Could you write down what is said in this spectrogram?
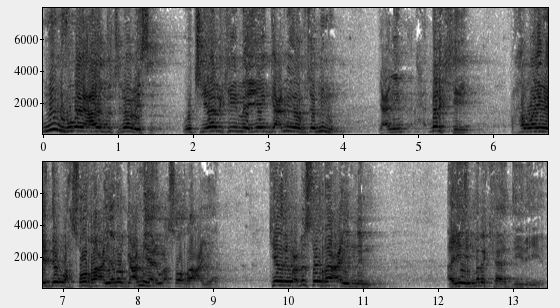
minhu bay aayaddu tilmaamaysay wejiyaalkiina iyo gacmihiina kuja minhu yani barhkii marka waa inay dee wax soo raacayaan oo gacmihii ay wax soo raacayaan. Kii aanay waxba soo raacaynin ayay markaa diidayeen.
